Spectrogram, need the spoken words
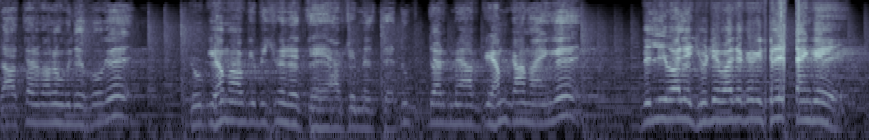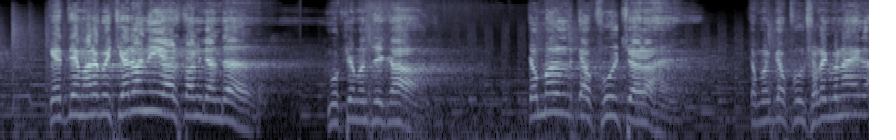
राजस्थान वालों को देखोगे, क्योंकि हम आपके बीच में रहते हैं, आपसे मिलते हैं। दुख दर्द में आपके हम काम आएँगे, दिल्ली वाले झूठे वादे करके चले जाएँगे। कहते हमारा कोई चेहरा नहीं है राजस्थान के अंदर। मुख्यमंत्री का, कमल का फूल चेहरा है। कमल का फूल सड़क बनाएगा।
